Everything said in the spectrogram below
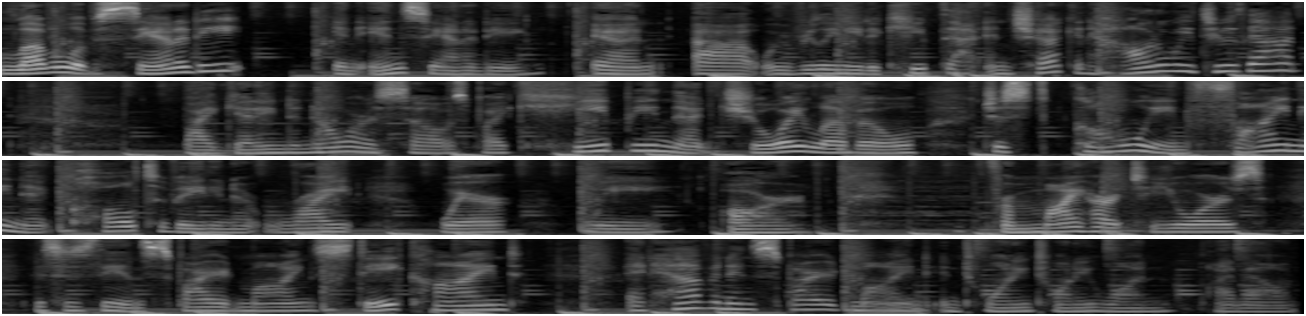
level of sanity and insanity. And uh, we really need to keep that in check. And how do we do that? By getting to know ourselves, by keeping that joy level just going, finding it, cultivating it right where we are. From my heart to yours, this is the inspired mind. Stay kind and have an inspired mind in 2021. I'm out.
